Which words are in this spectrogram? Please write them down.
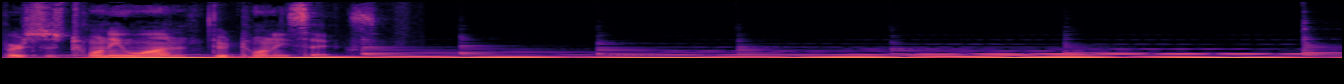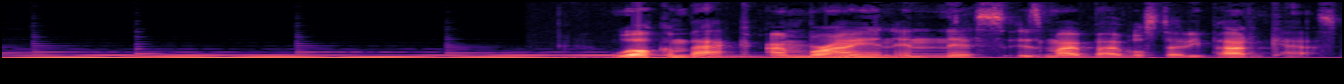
verses 21 through 26. Welcome back. I'm Brian, and this is my Bible study podcast.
